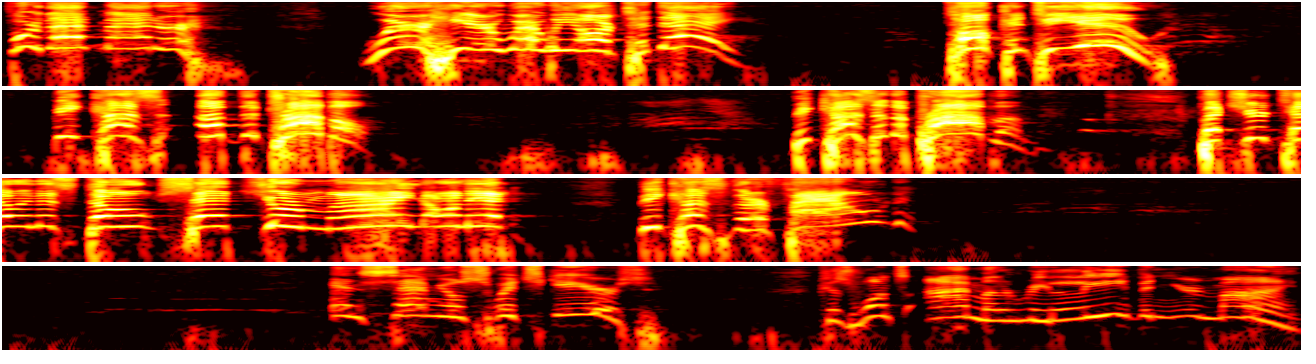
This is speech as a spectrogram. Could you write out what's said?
For that matter, we're here where we are today talking to you because of the trouble, because of the problem. But you're telling us don't set your mind on it because they're found. And Samuel switched gears. Because once I'm relieving your mind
